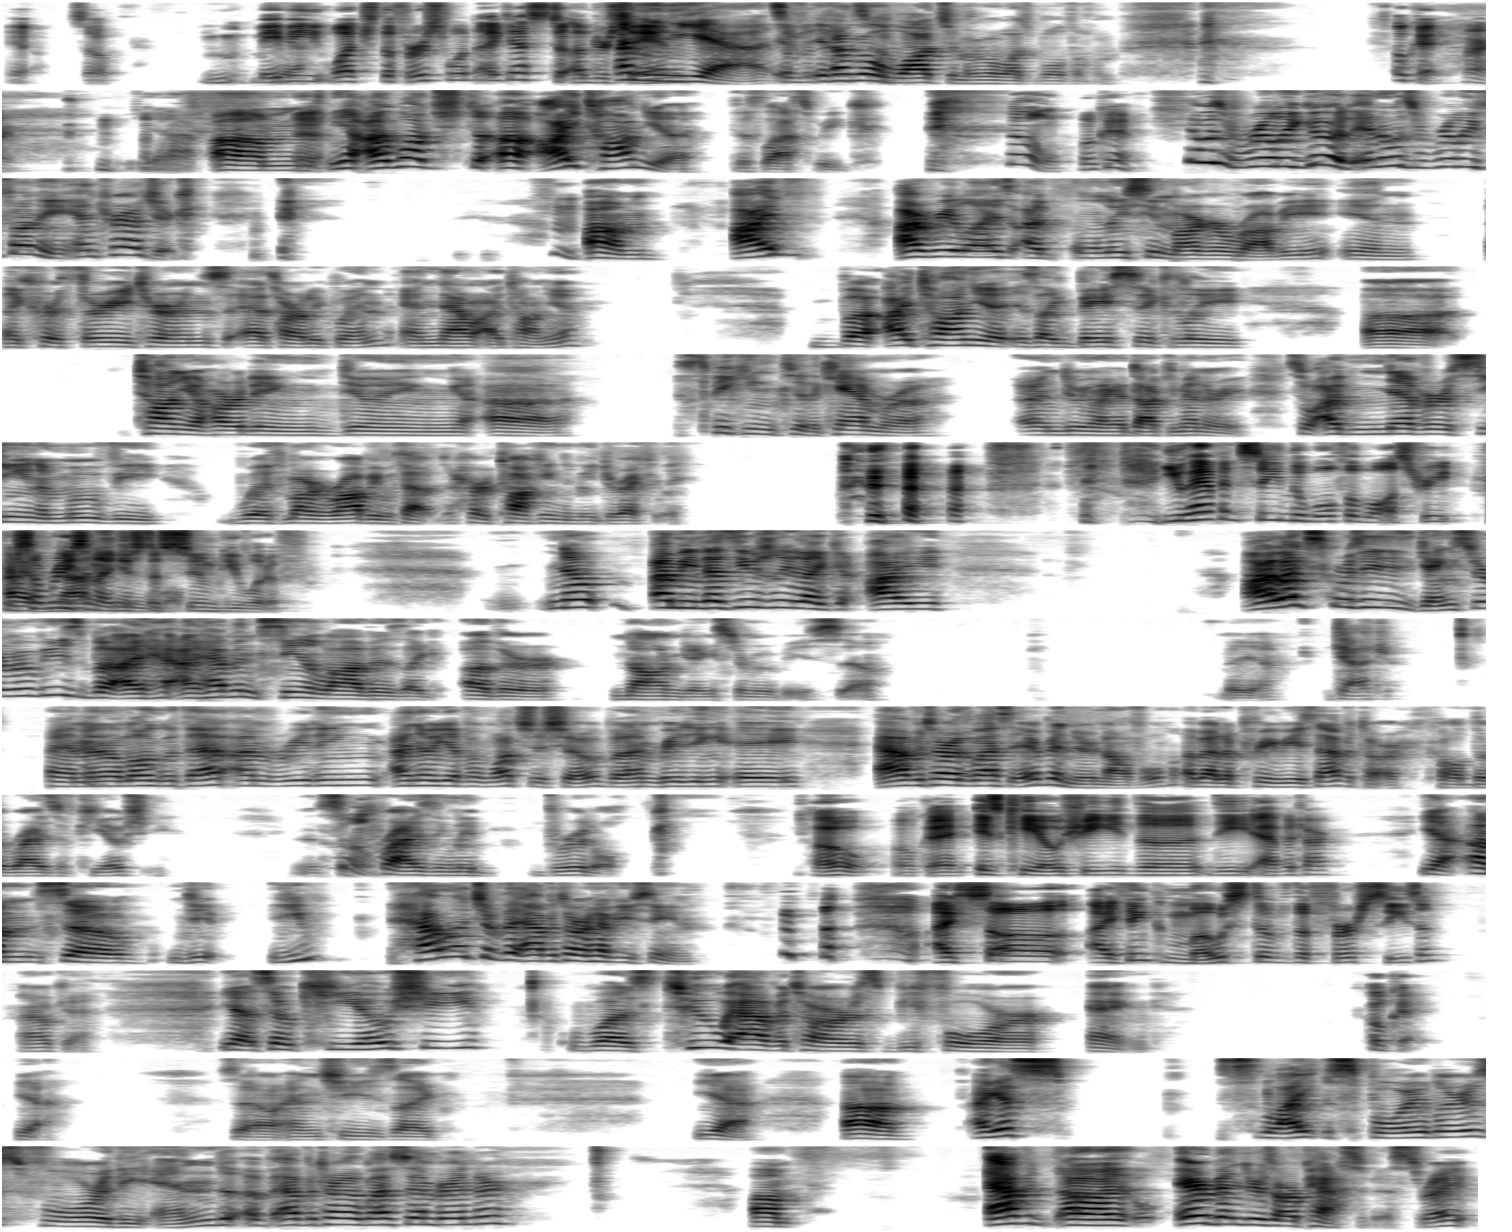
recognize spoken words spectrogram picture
yeah. So m- maybe Yeah. watch the first one, I guess, to understand. I mean, yeah. If, if I'm going to watch them, I'm going to watch both of them. Okay. All right. Yeah. Um. Yeah. Yeah. I watched uh, I Tonya this last week. Oh, okay. It was really good, and it was really funny and tragic. Hmm. Um. I've I realize I've only seen Margot Robbie in like her three turns as Harley Quinn, and now I Tonya. But I Tonya is like basically, uh, Tonya Harding doing uh, speaking to the camera and doing like a documentary. So I've never seen a movie with Margot Robbie without her talking to me directly. you haven't seen The Wolf of Wall Street? For I some reason, I just assumed you would have. No, I mean that's usually like I. I like Scorsese's gangster movies, but I ha- I haven't seen a lot of his like other non gangster movies. So, but yeah, Gotcha. and then along with that, I'm reading. I know you haven't watched the show, but I'm reading a Avatar: The Last Airbender novel about a previous Avatar called The Rise of Kyoshi. And it's Oh. surprisingly brutal. Oh, okay. Is Kyoshi the the Avatar? Yeah. Um. So, do you, you how much of the Avatar have you seen? I saw. I think most of the first season. Okay. Yeah, so Kyoshi was two avatars before Aang. Okay. Yeah. So and she's like Yeah. Uh I guess slight spoilers for the end of Avatar the Last Airbender. Um Av- uh airbenders are pacifists, right?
